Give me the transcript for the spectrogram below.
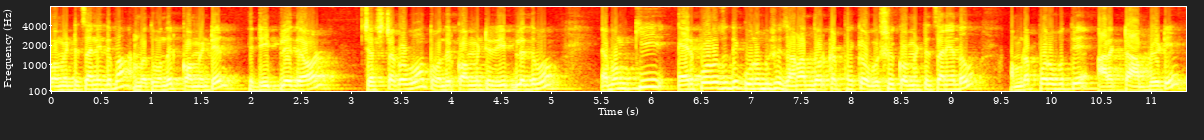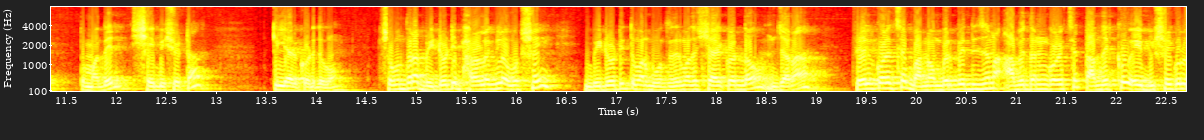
কমেন্টে জানিয়ে দেবা। আমরা তোমাদের কমেন্টের রিপ্লাই দেওয়ার চেষ্টা করব। তোমাদের কমেন্টে রিপ্লাই দেবো। এবং কি এরপরও যদি কোনো বিষয় জানার দরকার থাকে, অবশ্যই কমেন্টে জানিয়ে দাও। আমরা পরবর্তী আরেকটা আপডেটে তোমাদের সেই বিষয়টা ক্লিয়ার করে দেবো। সো বন্ধুরা, ভিডিওটি ভালো লাগলে অবশ্যই ভিডিওটি তোমার বন্ধুদের মধ্যে শেয়ার করে দাও। যারা ফেল করেছে বা নম্বর বৃদ্ধির জন্য আবেদন করেছে, তাদেরকেও এই বিষয়গুলো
